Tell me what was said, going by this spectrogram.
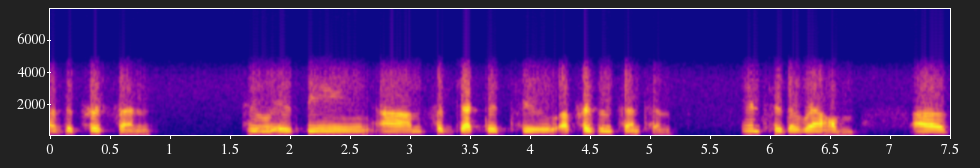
of the person who is being um, subjected to a prison sentence into the realm of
